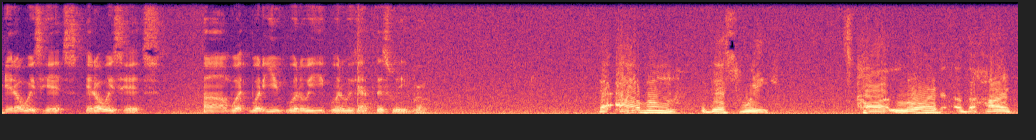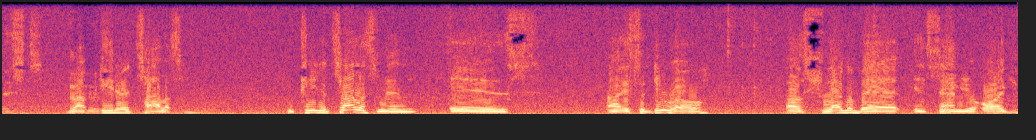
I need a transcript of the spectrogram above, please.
it, it always hits. It always hits. Um, what what do you what do we what do we got this week, bro? The album this week is called Lord of the Harvest by Mhm. Peter Talisman. Peter Talisman is uh, it's a duo of Slugabed and Samuel Organ.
